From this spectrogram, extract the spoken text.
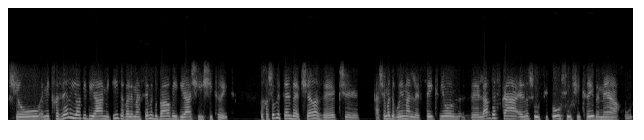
שהוא מתחזה להיות ידיעה אמיתית, אבל למעשה מדובר בידיעה שהיא שקרית. וחשוב לציין בהקשר הזה, כש... כאשר מדברים על פייק ניוז, זה לאו דווקא איזשהו סיפור שהוא שקרי במאה אחוז.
